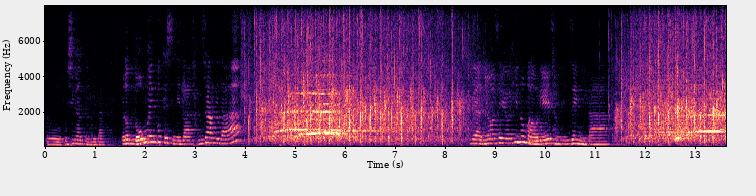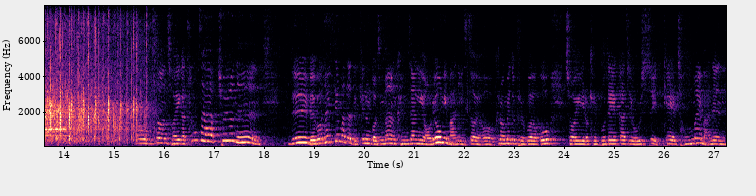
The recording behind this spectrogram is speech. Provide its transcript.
또 보시면 됩니다. 여러분 너무 행복했습니다. 감사합니다. 네, 안녕하세요. 희노 마을의 장민재입니다. 어, 우선 저희가 창작 초연은 늘 매번 할 때마다 느끼는 거지만 굉장히 어려움이 많이 있어요. 그럼에도 불구하고 저희 이렇게 무대까지 올 수 있게 정말 많은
